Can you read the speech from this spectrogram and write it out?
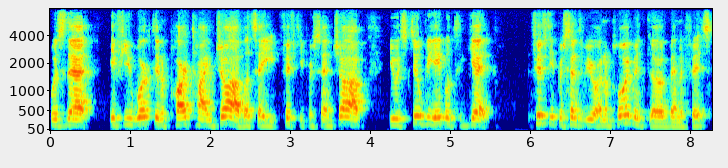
was that if you worked in a part-time job, let's say 50% job, you would still be able to get 50% of your unemployment uh, benefits,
